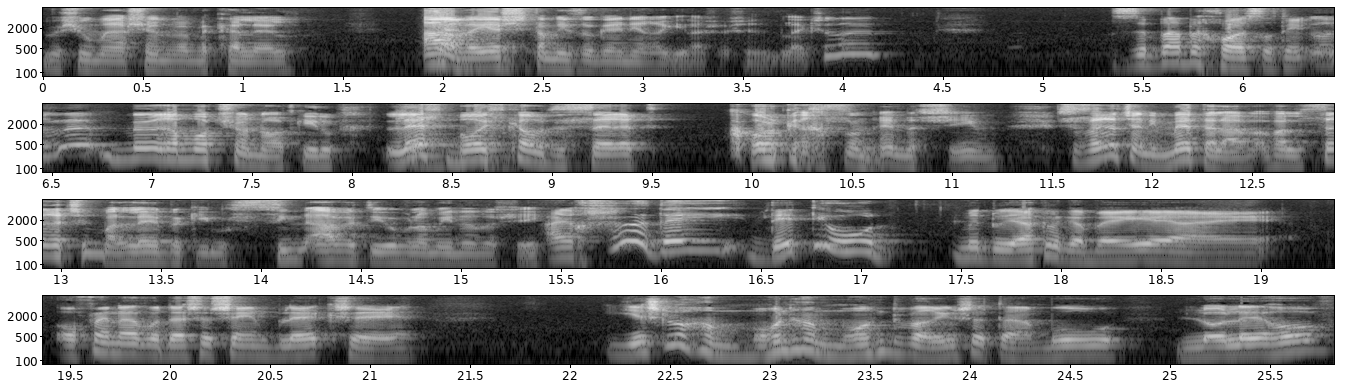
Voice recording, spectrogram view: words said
ושהוא מעשן ומקלל. אה, כן. ויש את המיזוגיניה הרגילה של שיין בלק, שזה זה בא בכל הסרטים. זה ברמות שונות, כאילו, לס בויסקאוט זה סרט כל כך שונא נשים, שסרט שאני מת עליו, אבל סרט שמלא בכאילו שנאה ותיעוב למין הנשי. אני חושב שזה די, די תיאור מדויק לגבי אה, אופן העבודה של שיין בלק, שיש לו המון המון דברים שאתה אמור לא לאהוב,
